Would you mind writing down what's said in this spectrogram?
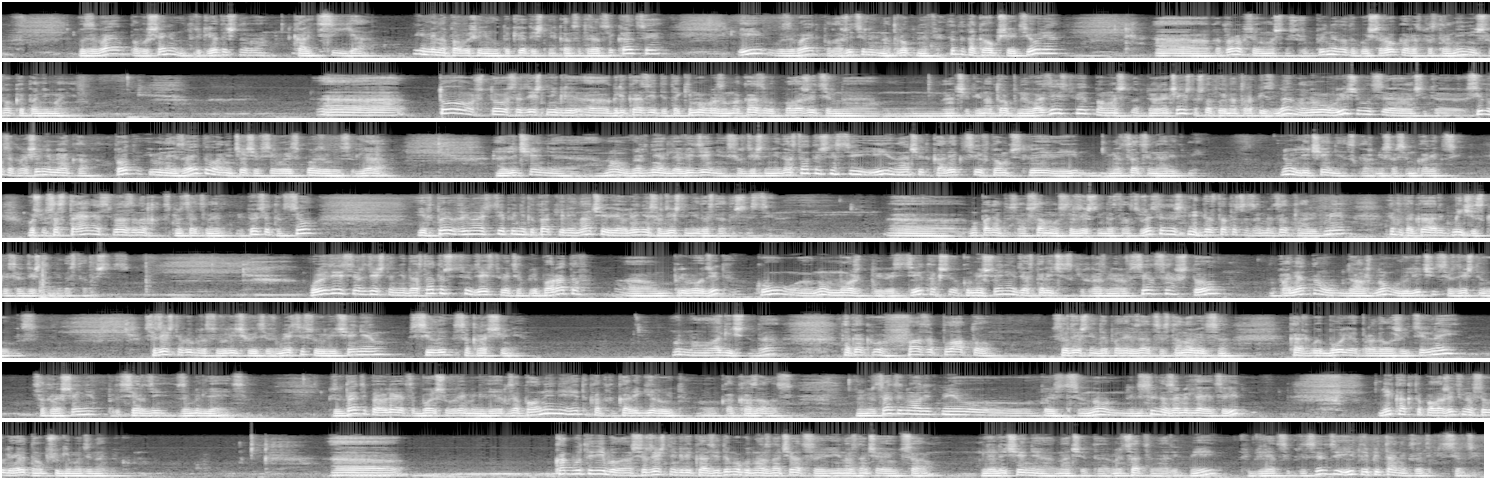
вызывая повышение внутриклеточного кальция. Именно повышение внутриклеточной концентрации кальция и вызывает положительный натропный эффект. Это такая общая теория, а, которая все принято, такое широкое распространение широкое понимание. А, то, что сердечные э, гликозиды таким образом оказывают положительное значит, инотропное воздействие, это означает, что что такое инотропизм, да? на него увеличивается значит, э, сила сокращения миокарда. Тот, именно из-за этого они чаще всего используются для лечения, ну, вернее, для ведения сердечной недостаточности и, значит, коррекции, в том числе и мерцательной аритмии. Ну, лечение, скажем, не совсем коррекции. В общем, состояния, связанных с мерцательной аритмией. То есть это все и в той или иной степени, так или иначе, явление сердечной недостаточности. А, ну, понятно, самую сердечную недостаточность уже сердечная недостаточность, а аритмия – это такая аритмическая сердечная недостаточность. У людей с сердечной недостаточностью действие этих препаратов а, приводит к, ну, может привести так что, к уменьшению диастолических размеров сердца, что, понятно, должно увеличить сердечный выброс. Сердечный выброс увеличивается вместе с увеличением силы сокращения. Вот ну, логично, да? Так как фаза плато сердечной деполяризации становится как бы более продолжительной, сокращение предсердий замедляется. В результате появляется больше времени для их заполнения, и это как-то коррегирует, как казалось, мерцательную аритмию, то есть, ну, действительно замедляется ритм, и как-то положительно все влияет на общую гемодинамику. Э, как бы то ни было, сердечные гликозиды могут назначаться и назначаются для лечения значит, мерцательной аритмии, фибрилляции предсердия и трепетания, кстати, предсердия.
